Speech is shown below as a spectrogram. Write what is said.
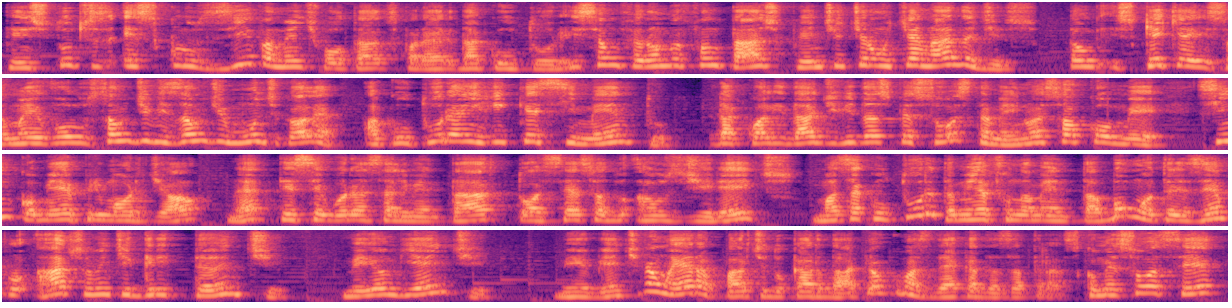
Tem institutos exclusivamente voltados para a área da cultura. Isso é um fenômeno fantástico, porque a gente não tinha nada disso. Então, o que, que é isso? É uma evolução de visão de mundo. Tipo, a cultura é enriquecimento da qualidade de vida das pessoas também. Não é só comer. Sim, comer é primordial, né? Ter segurança alimentar, ter acesso aos direitos, mas a cultura também é fundamental. Bom, outro exemplo absolutamente gritante: meio ambiente. Meio ambiente não era parte do cardápio algumas décadas atrás. Começou a ser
